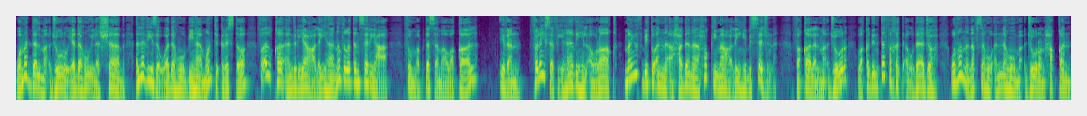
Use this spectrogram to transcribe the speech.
ومد المأجور يده إلى الشاب الذي زوده بها مونت كريستو فألقى أندريا عليها نظرة سريعة ثم ابتسم وقال إذا فليس في هذه الأوراق ما يثبت أن أحدنا حكم عليه بالسجن. فقال المأجور وقد انتفخت أوداجه وظن نفسه أنه مأجور حقا.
